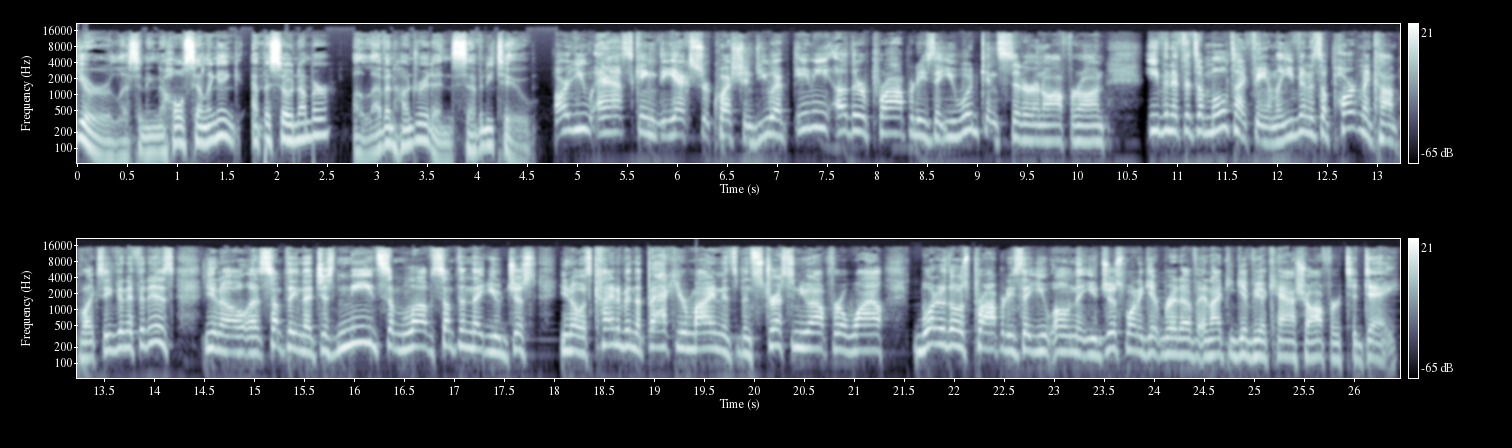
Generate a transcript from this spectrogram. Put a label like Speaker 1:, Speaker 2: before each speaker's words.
Speaker 1: You're listening to Wholesaling Inc., episode number 1172.
Speaker 2: Are you asking the extra question? Do you have any other properties that you would consider an offer on, even if it's a multifamily, even if it's apartment complex, even if it is, you know, uh, something that just needs some love, something that you just, you know, is kind of in the back of your mind. It's been stressing you out for a while. What are those properties that you own that you just want to get rid of? And I can give you a cash offer today.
